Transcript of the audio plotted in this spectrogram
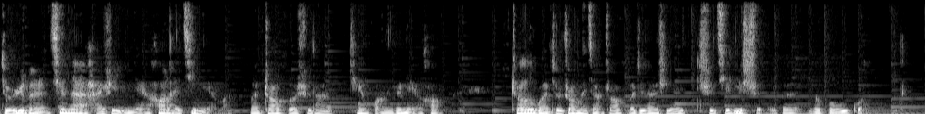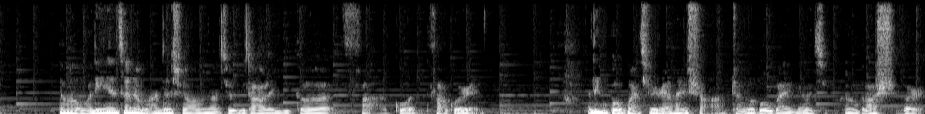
就日本人现在还是以年号来纪年嘛，那昭和是他天皇的一个年号。昭和馆就专门讲昭和这段时间时期历史的一个一个博物馆。那么我那天在那玩的时候呢，就遇到了一个法国法国人。那个博物馆其实人很少啊，整个博物馆也没有几，可能不到十个人。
